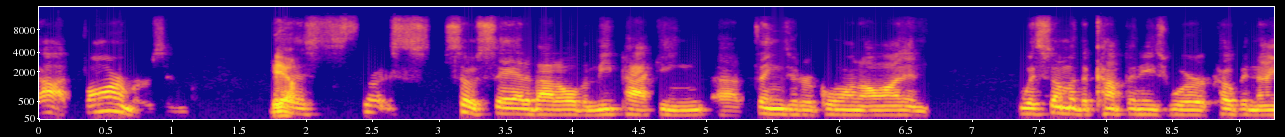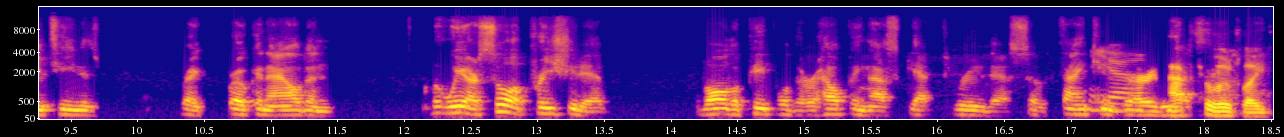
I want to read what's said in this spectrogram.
God, farmers and Yeah. it's so- so sad about all the meatpacking uh, things that are going on, and with some of the companies where COVID nineteen is break, broken out, and but we are so appreciative of all the people that are helping us get through this. So thank you Yeah. very much, Absolutely.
